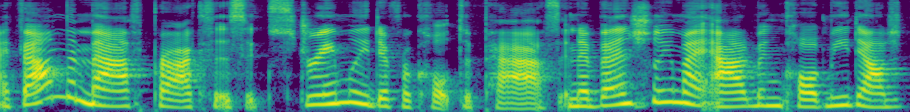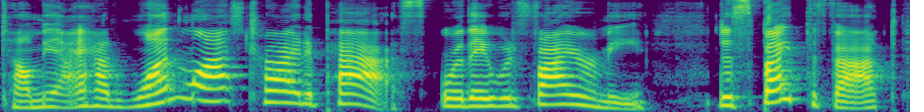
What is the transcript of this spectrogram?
I found the math praxis extremely difficult to pass, and eventually my admin called me down to tell me I had one last try to pass or they would fire me, despite the fact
